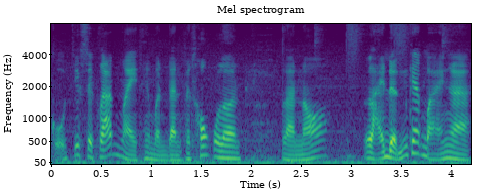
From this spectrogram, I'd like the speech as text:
của chiếc xe class này thì mình đành phải thốt lên là nó lại đỉnh các bạn à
